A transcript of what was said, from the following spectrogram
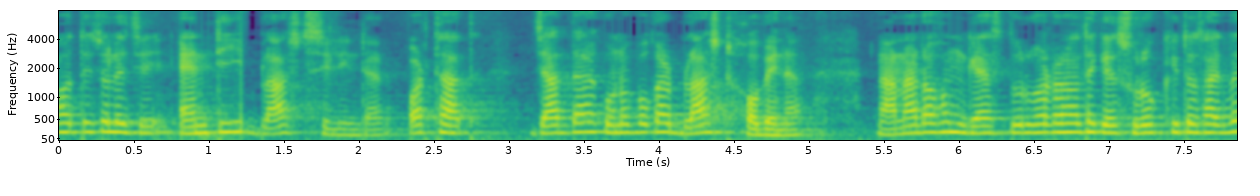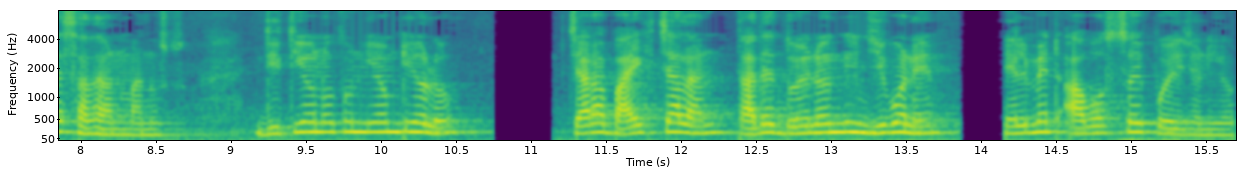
হতে চলেছে অ্যান্টি ব্লাস্ট সিলিন্ডার, অর্থাৎ যার দ্বারা কোনো প্রকার ব্লাস্ট হবে না। নানা রকম গ্যাস দুর্ঘটনা থেকে সুরক্ষিত থাকবে সাধারণ মানুষ। দ্বিতীয় নতুন নিয়মটি হলো, যারা বাইক চালান, তাদের দৈনন্দিন জীবনে হেলমেট অবশ্যই প্রয়োজনীয়।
